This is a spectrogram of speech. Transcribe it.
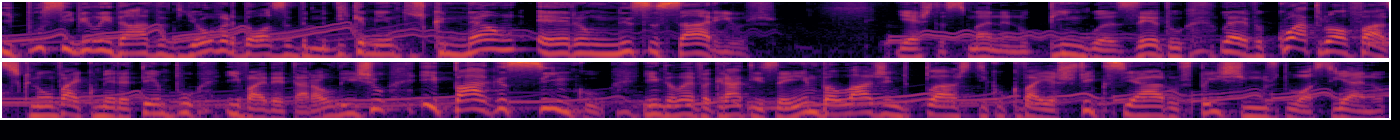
e possibilidade de overdose de medicamentos que não eram necessários. E esta semana no Pingo Azedo leve 4 alfaces que não vai comer a tempo e vai deitar ao lixo e pague 5. E ainda leva grátis a embalagem de plástico que vai asfixiar os peixinhos do oceano,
